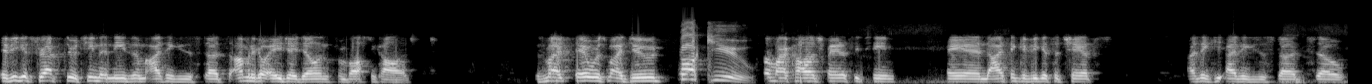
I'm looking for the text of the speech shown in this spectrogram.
if he gets drafted to a team that needs him, I think he's a stud. So I'm going to go AJ Dillon from Boston College. It was my it was my dude Fuck you. for my college fantasy team, and I think if he gets a chance, I think he, I think he's a stud. So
